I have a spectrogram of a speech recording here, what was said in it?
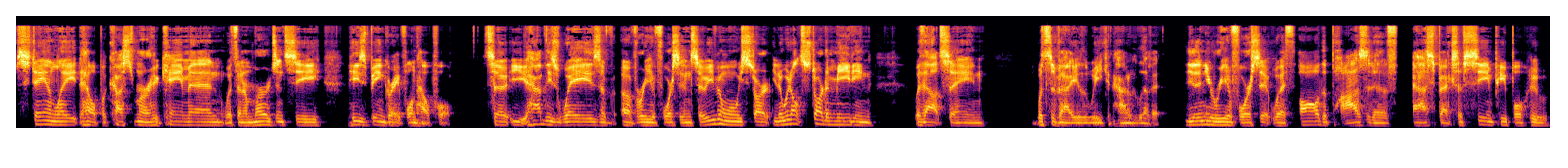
staying late to help a customer who came in with an emergency. He's being grateful and helpful. So you have these ways of, of reinforcing. So even when we start, you know, we don't start a meeting without saying, what's the value of the week and how do we live it? Then you reinforce it with all the positive aspects of seeing people who,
